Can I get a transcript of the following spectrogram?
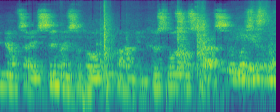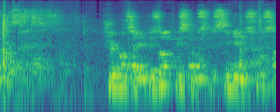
Ім'я Отця і Сина, і Святого Духа. Амінь. Христос Воскрес! Чуємо цей епізод після Воскресіння Ісуса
